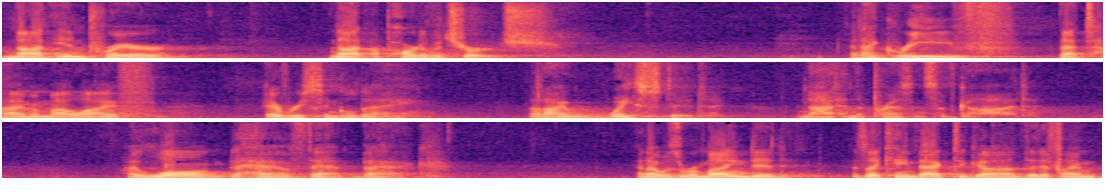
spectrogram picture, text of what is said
not in prayer, not a part of a church. And I grieve that time in my life every single day that I wasted not in the presence of God. I long to have that back. And I was reminded as I came back to God that if I'm,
